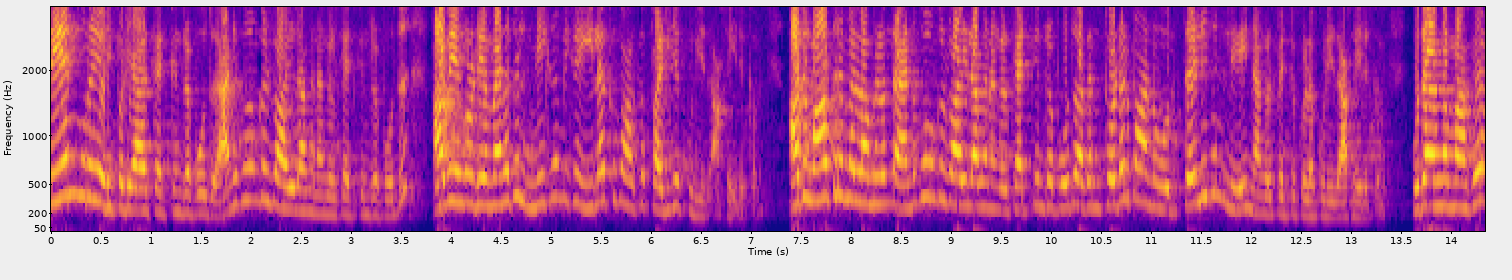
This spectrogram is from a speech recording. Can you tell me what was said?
செயல்முறை அடிப்படையாக கற்கின்ற போது அனுபவங்கள் வாயிலாக நாங்கள் கற்கின்ற போது அவை எங்களுடைய மனதில் மிக மிக இலகுவாக படியக்கூடியதாக இருக்கும். அது மாத்திரமல்லாமல் வந்து அனுபவங்கள் வாயிலாக நாங்கள் கற்கின்ற போது அதன் தொடர்பான ஒரு தெளிவு நிலையை நாங்கள் பெற்றுக்கொள்ளக்கூடியதாக இருக்கும். உதாரணமாக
